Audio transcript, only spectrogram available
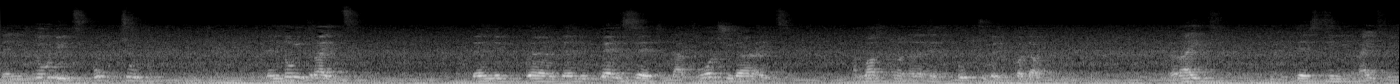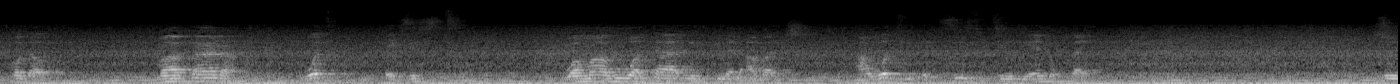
then he told it book two then he told it right then the, uh, then the pen said that what should I write Allah subhanahu wa ta'ala said book two right destiny, right with out. Makana, what exists. Wama huwa ta'in in al abad, and what will exist till the end of time. So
